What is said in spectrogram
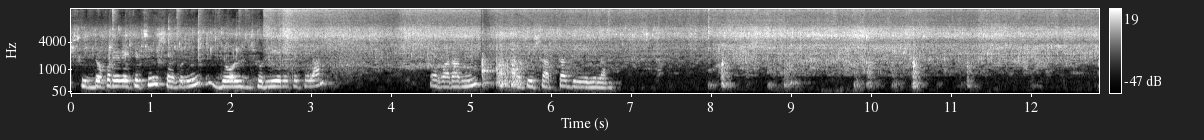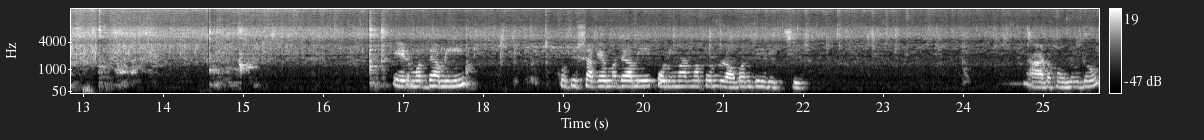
সিদ্ধ করে রেখেছি, সেগুলি জল ঝরিয়ে রেখেছিলাম। এবার আমি কচুর শাকটা দিয়ে দিলাম। এর মধ্যে আমি কচুর শাকের মধ্যে আমি পরিমাণ মতন লবণ দিয়ে দিচ্ছি। আর হলুদও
